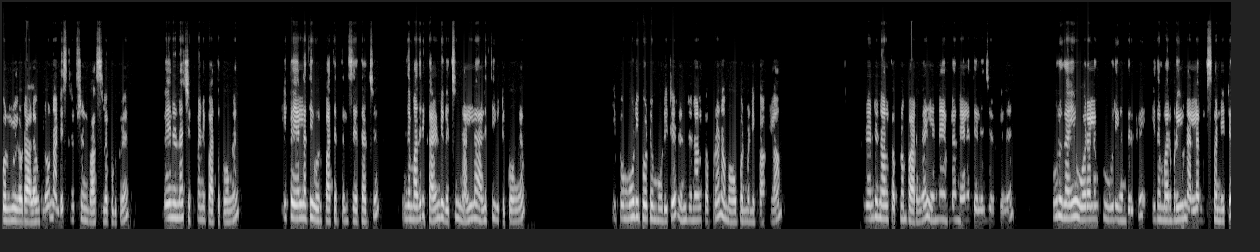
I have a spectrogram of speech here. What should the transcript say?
பொருள்களோட அளவுகளும் நான் டிஸ்கிரிப்ஷன் பாக்ஸில் கொடுக்குறேன். வேணும்னா செக் பண்ணி பார்த்துக்கோங்க. இப்போ எல்லாத்தையும் ஒரு பாத்திரத்தில் சேர்த்தாச்சு. இந்த மாதிரி கரண்டி வச்சு நல்லா அழுத்தி விட்டுக்கோங்க. இப்போ மூடி போட்டு மூடிட்டு ரெண்டு நாளுக்கு அப்புறம் நம்ம ஓப்பன் பண்ணி பார்க்கலாம். ரெண்டு நாளுக்கு அப்புறம் பாருங்கள் எண்ணெய் எவ்வளோ மேலே தெளிஞ்சிருக்குன்னு. ஊறுகாயும் ஓரளவுக்கு ஊறி வந்திருக்கு. இதை மறுபடியும் நல்லா மிக்ஸ் பண்ணிவிட்டு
